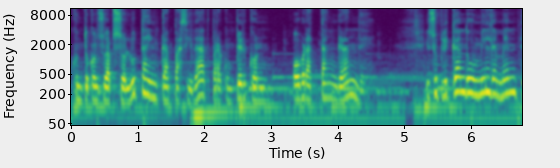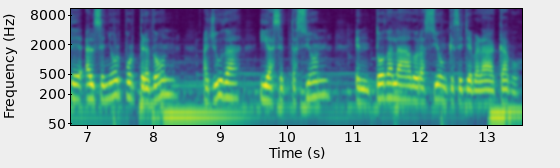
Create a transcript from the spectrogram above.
junto con su absoluta incapacidad para cumplir con obra tan grande, y suplicando humildemente al Señor por perdón, ayuda y aceptación en toda la adoración que se llevará a cabo,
